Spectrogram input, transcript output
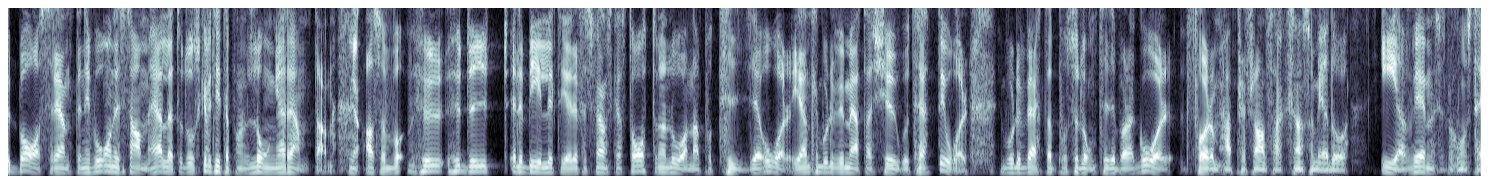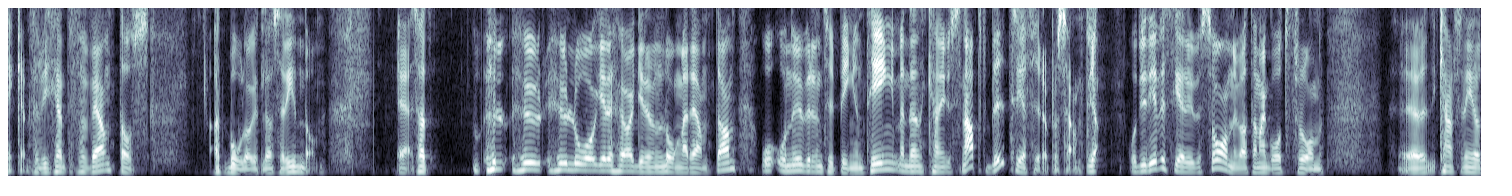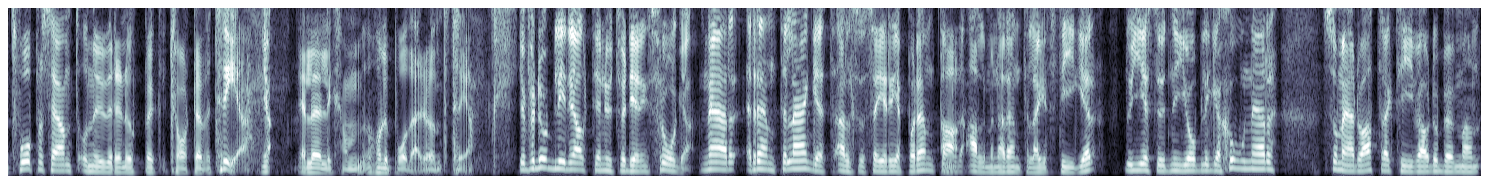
basräntenivån i samhället och då ska vi titta på den långa räntan. Ja. Alltså hur, hur dyrt eller billigt är det för svenska staten att låna på 10 år? Egentligen borde vi mäta 20-30 år. Vi borde mäta på så lång tid det bara går för de här preferensaktierna som är då eviga inom situationstecken. För vi kan inte förvänta oss att bolaget löser in dem. Eh, Så att hur, hur, hur låg eller hög är den långa räntan? Och, och nu är den typ ingenting, men den kan ju snabbt bli 3-4 procent. Ja. Och det är det vi ser i USA nu, att den har gått från eh, kanske neråt 2 procent och nu är den uppe klart över 3. Ja. Eller liksom håller på där runt 3. Ja, för då blir det alltid en utvärderingsfråga. När ränteläget, alltså säger reporäntan Ja. det allmänna ränteläget stiger, då ges det ut nya obligationer som är då attraktiva och då behöver man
